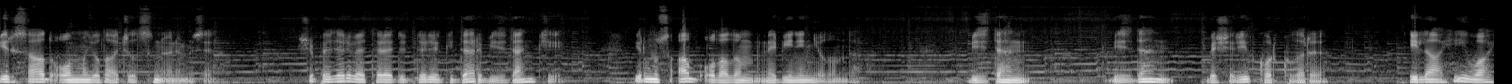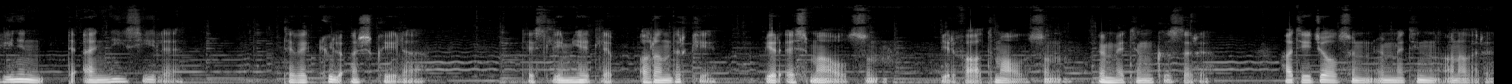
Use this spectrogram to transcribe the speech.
bir saat olma yolu açılsın önümüze. Şüpheleri ve tereddütleri gider bizden ki bir musab olalım Nebi'nin yolunda. Bizden, bizden beşeri korkuları, ilahi vahyinin teennisiyle, tevekkül aşkıyla, teslimiyetle arındır ki bir Esma olsun, bir Fatıma olsun, ümmetin kızları, Hatice olsun ümmetin anaları,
